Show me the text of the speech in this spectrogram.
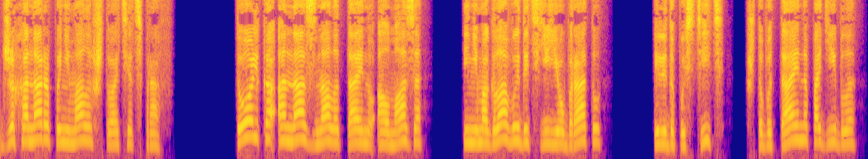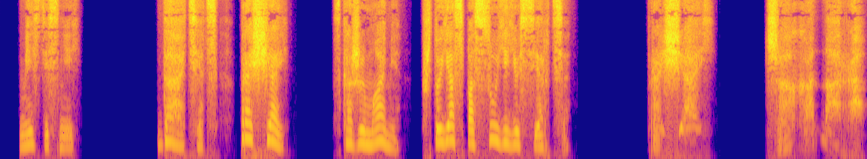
Джаханара понимала, что отец прав. Только она знала тайну алмаза и не могла выдать ее брату или допустить, чтобы тайна погибла вместе с ней. Да, отец, прощай. Скажи маме, что я спасу ее сердце. Прощай, Джаханара.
